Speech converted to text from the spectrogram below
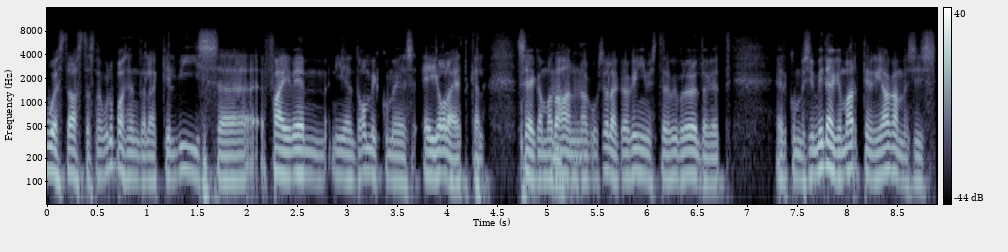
uuest aastast nagu lubasin endale kell viis äh, 5M nii-öelda hommikumees ei ole hetkel. seega ma tahan mm -hmm. nagu sellega ka inimestele võib-olla öeldagi, et, et kui me siin midagi Martiniga jagame, siis,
